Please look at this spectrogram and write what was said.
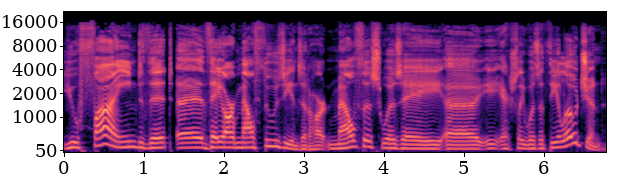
you find that uh, they are Malthusians at heart. Malthus was a uh, actually was a theologian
